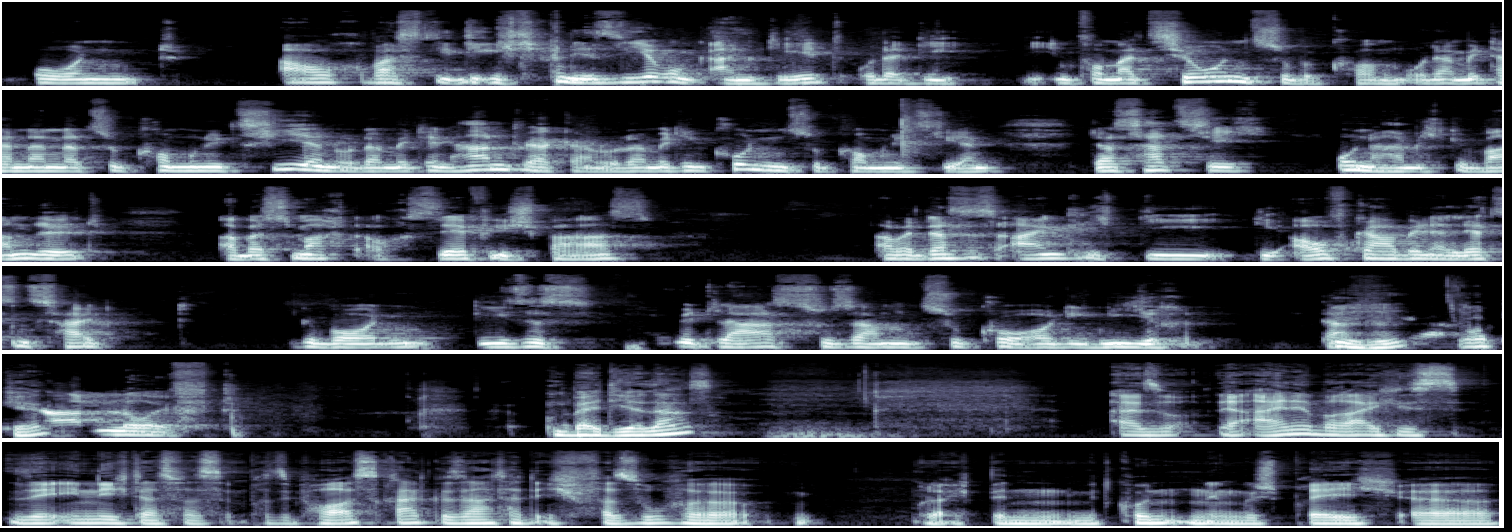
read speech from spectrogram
Und auch was die Digitalisierung angeht oder die, die Informationen zu bekommen oder miteinander zu kommunizieren oder mit den Handwerkern oder mit den Kunden zu kommunizieren, das hat sich unheimlich gewandelt. Aber es macht auch sehr viel Spaß. Aber das ist eigentlich die, die Aufgabe in der letzten Zeit geworden, dieses mit Lars zusammen zu koordinieren. Dass Mhm, okay. der Laden läuft. Und bei dir, Lars? Also der eine Bereich ist sehr ähnlich, das, was im Prinzip Horst gerade gesagt hat. Ich versuche oder ich bin mit Kunden im Gespräch, äh,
